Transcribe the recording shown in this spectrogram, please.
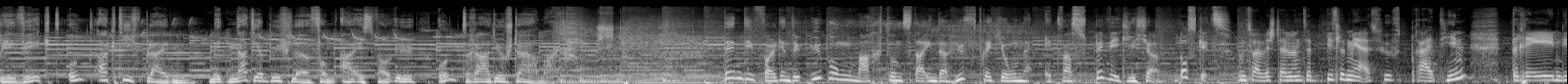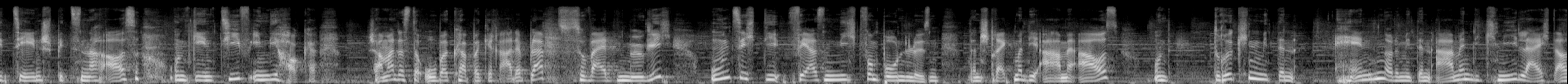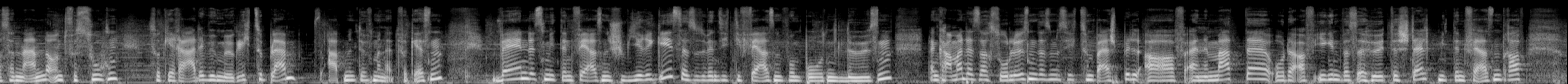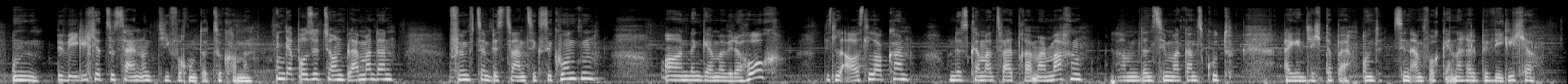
Bewegt und aktiv bleiben mit Nadja Büchler vom ASVÖ und Radio Steiermark. Denn die folgende Übung macht uns da in der Hüftregion etwas beweglicher. Los geht's. Und zwar, wir stellen uns ein bisschen mehr als hüftbreit hin, drehen die Zehenspitzen nach außen und gehen tief in die Hocke. Schauen wir, dass der Oberkörper gerade bleibt, so weit wie möglich und sich die Fersen nicht vom Boden lösen. Dann strecken wir die Arme aus und drücken mit den Händen oder mit den Armen die Knie leicht auseinander und versuchen, so gerade wie möglich zu bleiben. Das Atmen dürfen wir nicht vergessen. Wenn das mit den Fersen schwierig ist, also wenn sich die Fersen vom Boden lösen, dann kann man das auch so lösen, dass man sich zum Beispiel auf eine Matte oder auf irgendwas Erhöhtes stellt mit den Fersen drauf, um beweglicher zu sein und tiefer runterzukommen. In der Position bleiben wir dann 15 bis 20 Sekunden und dann gehen wir wieder hoch, ein bisschen auslockern und das kann man zwei, dreimal machen. Dann sind wir ganz gut eigentlich dabei und sind einfach generell beweglicher.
